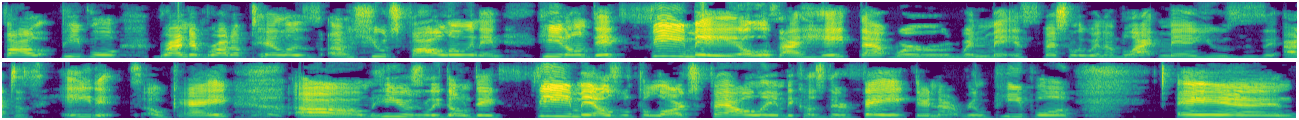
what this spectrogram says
follow people. Brandon brought up Taylor's uh, huge following, and he don't date females. I hate that word when men, especially when a black man uses it. I just hate it. Okay, um, he usually don't date females with a large following because they're fake. They're not real people, and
